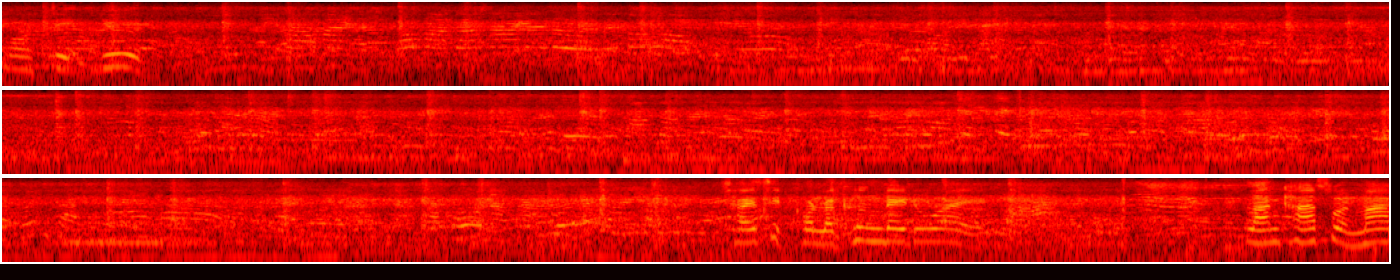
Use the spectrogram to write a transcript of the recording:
โมจิยืด คนละครึ่งได้ด้วย ร้านค้าส่วนมาก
